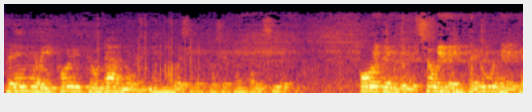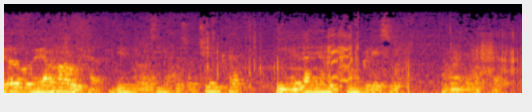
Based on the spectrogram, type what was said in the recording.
Premio Hipólito Unano en 1977, Orden del Sol del Perú en el grado de Amauta 1980 y Medalla del Congreso un año más tarde.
